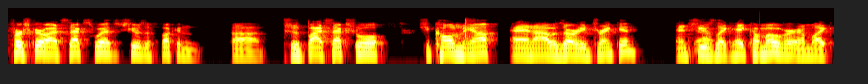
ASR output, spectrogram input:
first girl I had sex with, she was a fucking uh she was bisexual. She called me up and I was already drinking and she Yeah. was like, Hey, come over. And I'm like,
